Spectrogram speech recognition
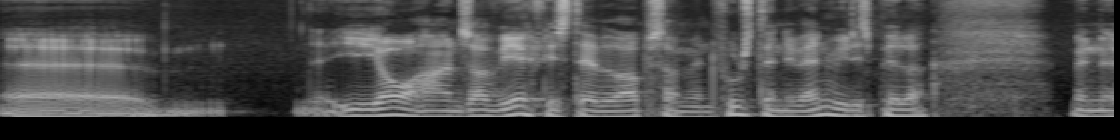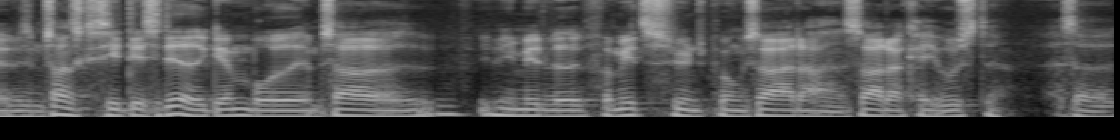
Øh, I år har han så virkelig steppet op som en fuldstændig vanvittig spiller. Men øh, hvis man sådan skal sige decideret gennembrud, jamen så i mit, ved- fra mit synspunkt, så er der, så er der kan I huske det. Altså,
